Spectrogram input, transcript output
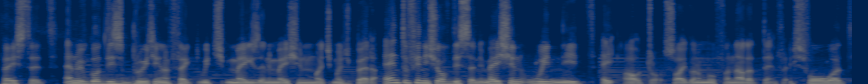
paste it, and we've got this breathing effect which makes the animation much much better. And to finish off this animation, we need a outro. So I'm gonna move another 10 frames forward,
